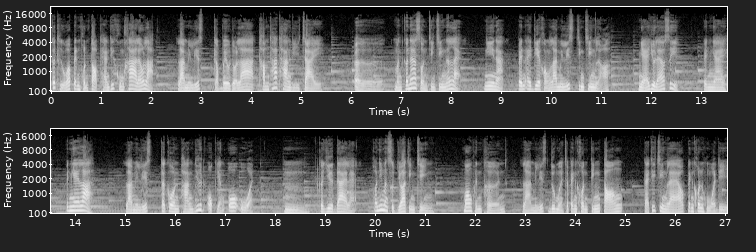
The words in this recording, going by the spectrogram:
ก็ถือว่าเป็นผลตอบแทนที่คุ้มค่าแล้วล่ะ ลามิลิสกับเวลโดล่าทำท่าทางดีใจ เออ มันก็น่าสนจริง ๆ นั่นแหละ นี่น่ะ เป็นไอเดียของลามิลิสจริง ๆ เหรอ แงอยู่แล้วสิ เป็นไง เป็นไงล่ะ ลามิลิสตะโกนพางยืดอกอย่างโอ้อวด อืม ก็ยืดได้แหละ เพราะนี่มันสุดยอดจริง ๆ มองเผินๆ ลามิลิสดูเหมือนจะเป็นคนติ้งต้อง แต่ที่จริงแล้วเป็นคนหัวดี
